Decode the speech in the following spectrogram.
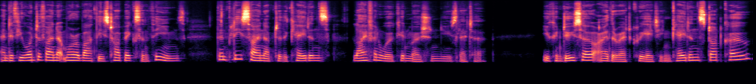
And if you want to find out more about these topics and themes, then please sign up to the Cadence Life and Work in Motion newsletter. You can do so either at creatingcadence.co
